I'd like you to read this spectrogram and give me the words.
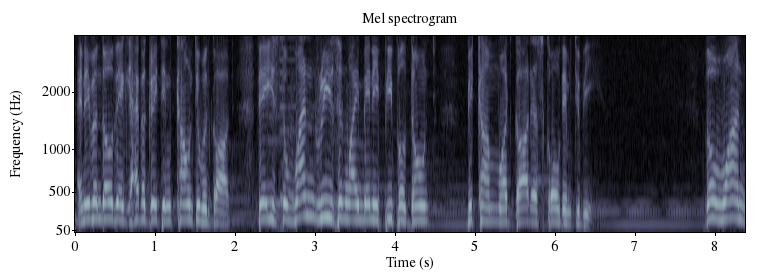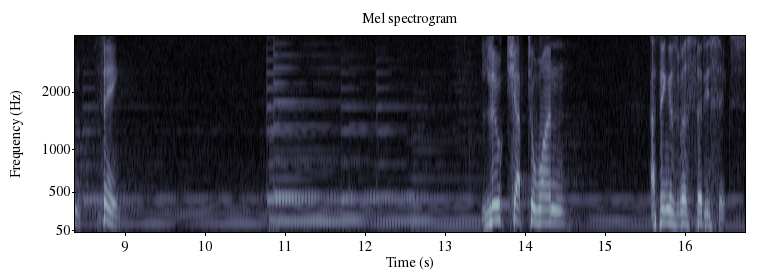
and even though they have a great encounter with God, there is the one reason why many people don't become what God has called them to be. The one thing. Luke chapter 1, I think it's verse 36.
